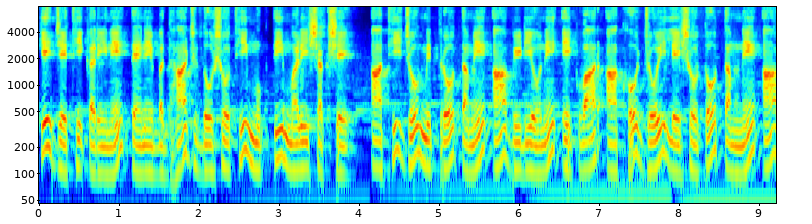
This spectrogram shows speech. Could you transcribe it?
કે જેથી કરીને તેને બધા જ દોષોથી મુક્તિ મળી શકશે. આથી જો મિત્રો, તમે આ વિડીયોને એકવાર આંખો જોઈ લેશો તો તમને આ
